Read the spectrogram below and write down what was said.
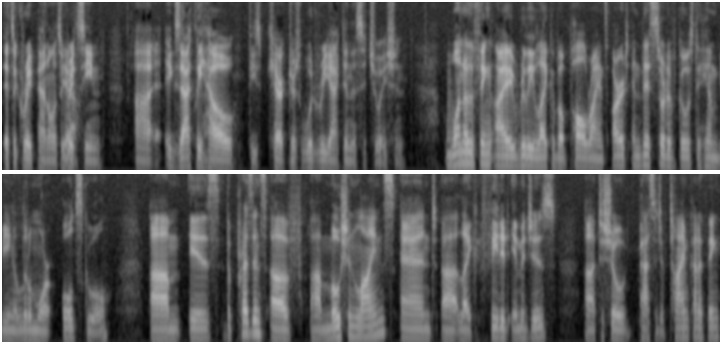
it's a great panel. It's a Yeah. great scene. Uh, exactly how these characters would react in this situation. One other thing I really like about Paul Ryan's art, and this sort of goes to him being a little more old school, um, is the presence of uh, motion lines and uh, like faded images uh, to show passage of time, kind of thing.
